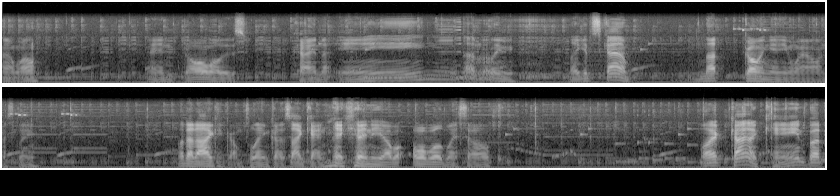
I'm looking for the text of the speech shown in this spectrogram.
oh well. And oh well is kinda eh, not really like it's kind of not going anywhere honestly. Not that I can complain cause I can't make any overworld myself. Well, I kind of can, but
